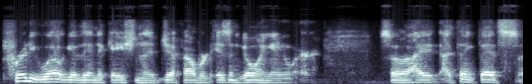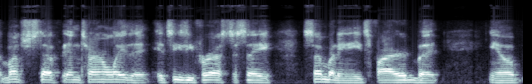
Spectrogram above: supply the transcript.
pretty well give the indication that Jeff Albert isn't going anywhere. So I, I think that's a bunch of stuff internally that it's easy for us to say somebody needs fired, but you know,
